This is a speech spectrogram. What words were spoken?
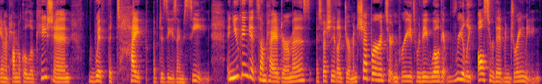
anatomical location with the type of disease I'm seeing. And you can get some pyodermas, especially like German Shepherds, certain breeds where they will get really ulcerative and draining.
